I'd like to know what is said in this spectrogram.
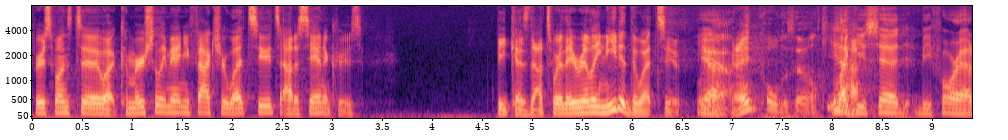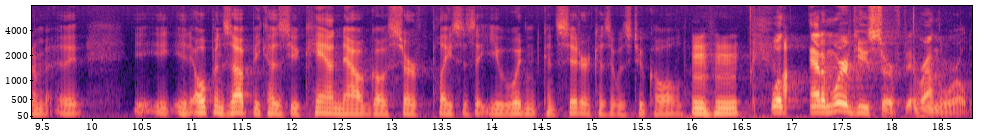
First ones to what commercially manufacture wetsuits out of Santa Cruz. Because that's where they really needed the wetsuit. Well, Yeah. Right? it's Cold as hell. Yeah. Like you said before, Adam, it, it, it opens up because you can now go surf places that you wouldn't consider because it was too cold. Mm-hmm. Well, Adam, where have you surfed around the world?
